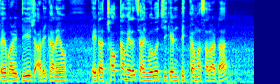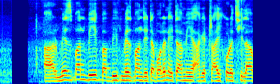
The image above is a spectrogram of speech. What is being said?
favourite dish আর এখানেও এটা ছক্কা মেরেছে, আমি বলব চিকেন টিক্কা মশালাটা আর মেজবান বিফ বা বিফ মেজবান যেটা বলেন, এটা আমি আগে ট্রাই করেছিলাম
